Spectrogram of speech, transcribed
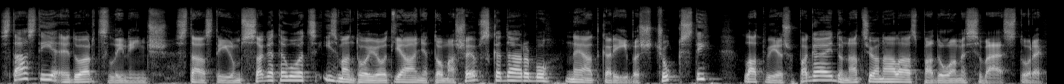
Stāstīja Eduards Liniņš. Stāstījums sagatavots izmantojot Jāņa Tomaševska darbu Neatkarības čuksti Latviešu pagaidu Nacionālās padomes vēsture.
